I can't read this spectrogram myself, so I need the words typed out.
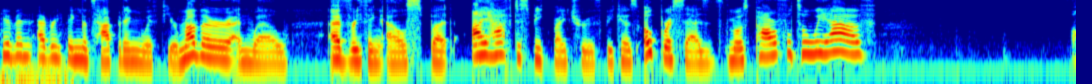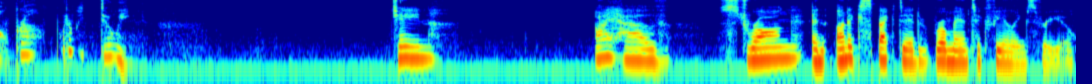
given everything that's happening with your mother and, well, everything else, but I have to speak my truth because Oprah says it's the most powerful tool we have. Oprah, what are we doing? Jane, I have strong and unexpected romantic feelings for you.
